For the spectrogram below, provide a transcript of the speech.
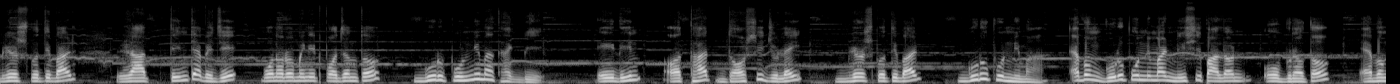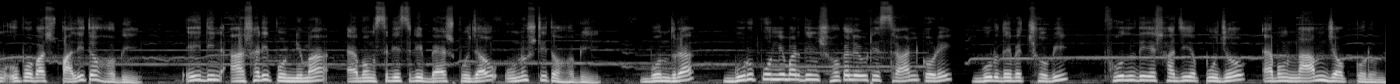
বৃহস্পতিবার রাত তিনটা বেজে পনেরো মিনিট পর্যন্ত গুরু পূর্ণিমা থাকবে। এই দিন, অর্থাৎ দশই জুলাই, বৃহস্পতিবার, গুরু পূর্ণিমা এবং গুরু পূর্ণিমার নিশি পালন ও ব্রত এবং উপবাস পালিত হবে। এই দিন আষাঢ়ী পূর্ণিমা এবং শ্রী শ্রী ব্যাস পূজাও অনুষ্ঠিত হবে। বন্ধুরা, গুরু পূর্ণিমার দিন সকালে উঠে স্নান করে গুরুদেবের ছবি, ফুল দিয়ে সাজিয়ে পুজো এবং নাম জপ করুন।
